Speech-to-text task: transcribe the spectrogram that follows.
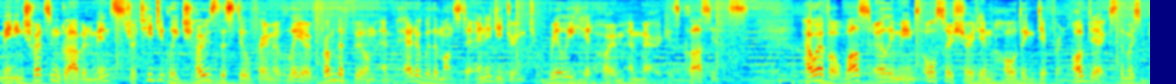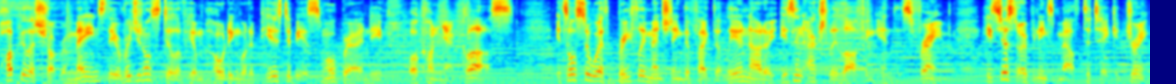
meaning Schwetzengraben strategically chose the still frame of Leo from the film and paired it with a Monster Energy drink to really hit home America's classiness. However, whilst early memes also showed him holding different objects, the most popular shot remains the original still of him holding what appears to be a small brandy or cognac glass. It's also worth briefly mentioning the fact that Leonardo isn't actually laughing in this frame, he's just opening his mouth to take a drink.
